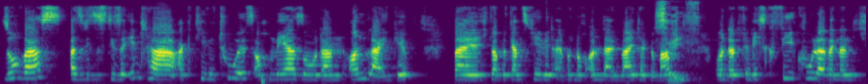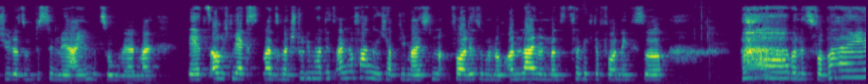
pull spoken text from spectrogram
sowas, also dieses, diese interaktiven Tools auch mehr so dann online gibt, weil ich glaube, ganz viel wird einfach noch online weitergemacht. Safe. Und dann finde ich es viel cooler, wenn dann die Schüler so ein bisschen mehr einbezogen werden, weil jetzt auch, ich merke also mein Studium hat jetzt angefangen, ich habe die meisten Vorlesungen noch online und man sitzt wirklich davor und denkt so, ah, wann ist es vorbei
